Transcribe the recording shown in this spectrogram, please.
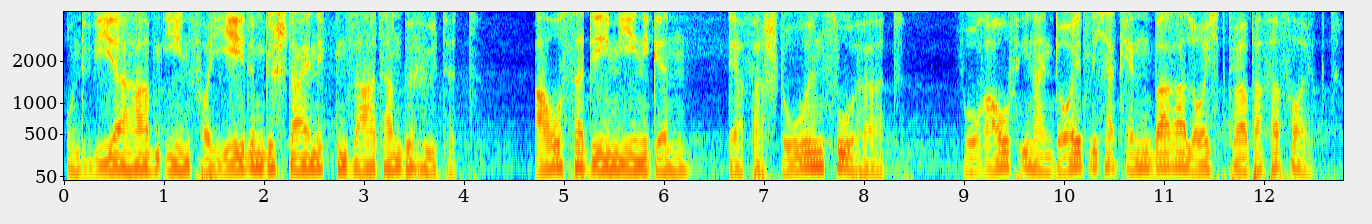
Und wir haben ihn vor jedem gesteinigten Satan behütet, außer demjenigen, der verstohlen zuhört, worauf ihn ein deutlich erkennbarer Leuchtkörper verfolgt.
